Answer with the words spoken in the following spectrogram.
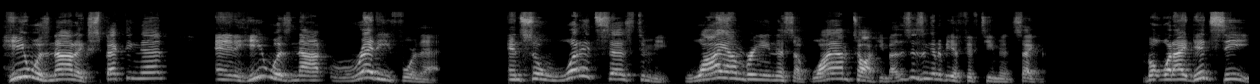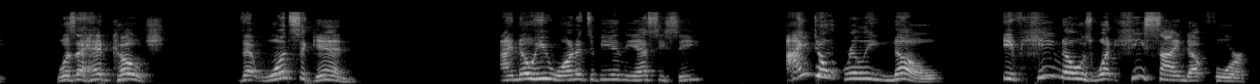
he was not expecting that and he was not ready for that. And so, what it says to me, why I'm bringing this up, why I'm talking about this isn't going to be a 15 minute segment. But what I did see was a head coach that once again, I know he wanted to be in the SEC. I don't really know if he knows what he signed up for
